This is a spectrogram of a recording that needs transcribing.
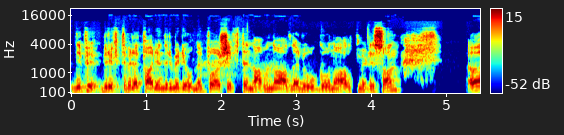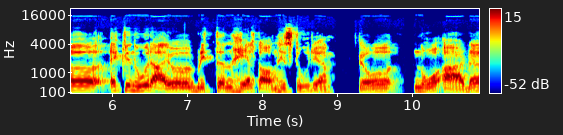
de brukte vel et par hundre millioner på å skifte navn og alle logoene og alt mulig sånn. Og Equinor er jo blitt en helt annen historie. Og nå er det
